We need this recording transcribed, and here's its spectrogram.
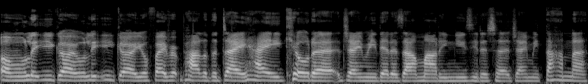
Oh, we'll let you go. We'll let you go. Your favourite part of the day. Hey, kia ora, Jamie. That is our Māori news editor, Jamie Tahana.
